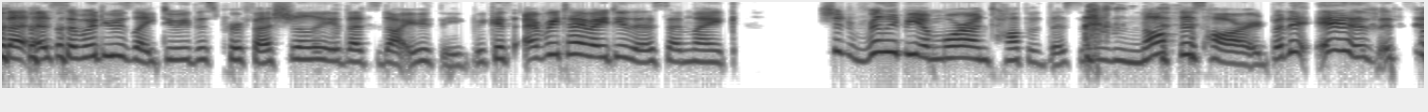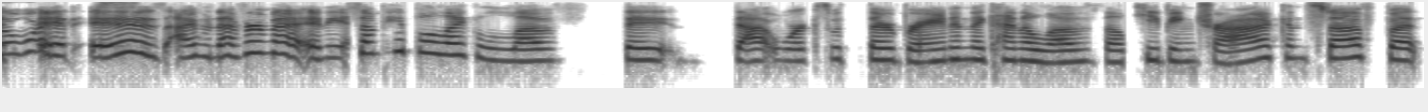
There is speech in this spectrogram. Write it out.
that as someone who's like doing this professionally, that's not your thing. Because every time I do this, I'm like, should really be a more on top of this. This is not this hard, but it is. It's the work. It is. I've never met any. Some people like love they that works with their brain and they kind of love the keeping track and stuff, but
